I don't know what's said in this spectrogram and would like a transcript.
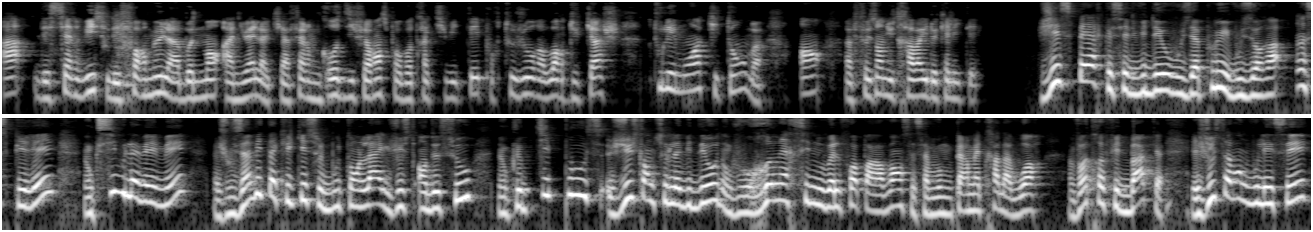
à des services ou des formules à abonnement annuel qui va faire une grosse différence pour votre activité pour toujours avoir du cash tous les mois qui tombent en euh, faisant du travail de qualité. J'espère que cette vidéo vous a plu et vous aura inspiré. Donc si vous l'avez aimé, je vous invite à cliquer sur le bouton like juste en dessous. Donc le petit pouce juste en dessous de la vidéo. Donc je vous remercie une nouvelle fois par avance et ça vous me permettra d'avoir votre feedback. Et juste avant de vous laisser,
